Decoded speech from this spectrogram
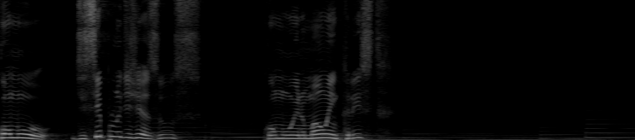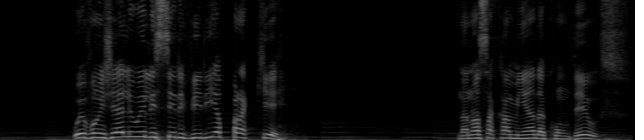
como discípulo de Jesus, como irmão em Cristo, o evangelho ele serviria para quê? Na nossa caminhada com Deus,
